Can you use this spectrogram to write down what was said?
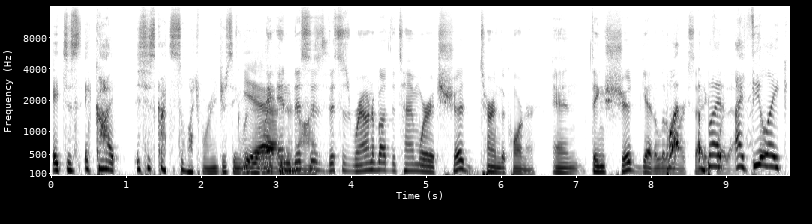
It just it got it just got so much more interesting. whether you Yeah. like it or and this not. is this is round about the time where it should turn the corner and things should get a little more exciting but for that. I feel like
